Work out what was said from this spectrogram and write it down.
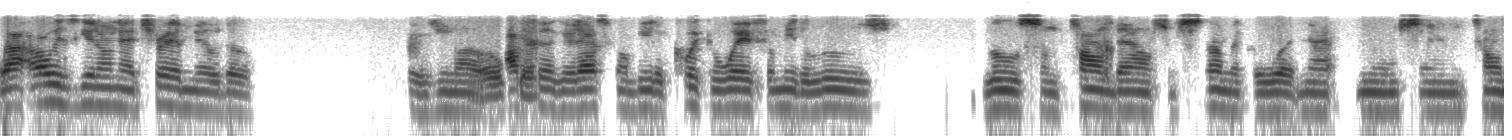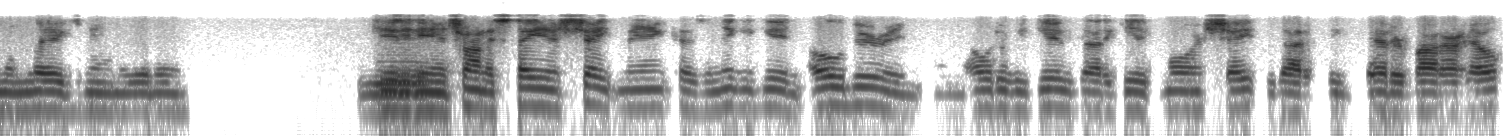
But I always get on that treadmill though, because you know I figure that's gonna be the quicker way for me to lose lose some tone down, some stomach or whatnot. You know what I'm saying? Tone them legs down or whatever. Get it in, trying to stay in shape, man, because the nigga getting older, and, and the older we get, we got to get more in shape. We got to think better about our health.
